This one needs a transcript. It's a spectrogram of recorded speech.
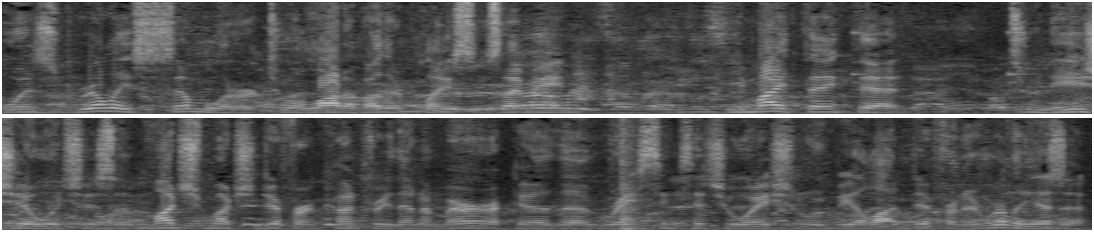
was really similar to a lot of other places. I mean, you might think that Tunisia, which is a much, much different country than America, the racing situation would be a lot different. It really isn't.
